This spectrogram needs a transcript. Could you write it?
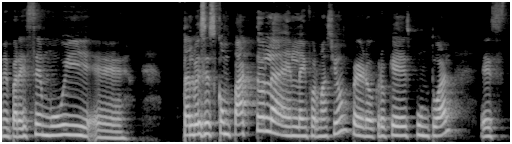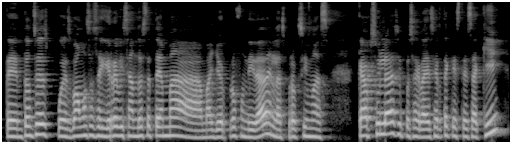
me parece muy eh, Tal vez es compacto en la información, pero creo que es puntual. Este, entonces, pues vamos a seguir revisando este tema a mayor profundidad en las próximas cápsulas y pues agradecerte que estés aquí,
